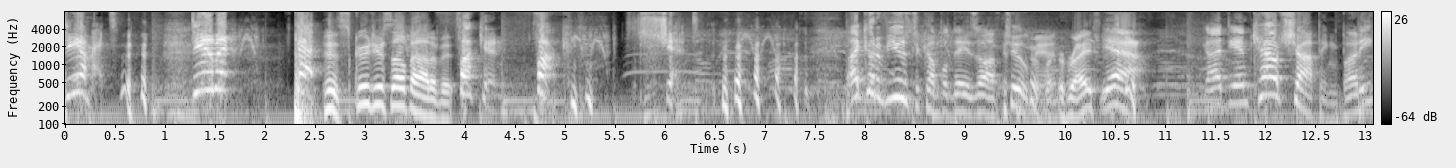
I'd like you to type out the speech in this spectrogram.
damn it! Damn it! God Screwed yourself out of it. fucking fuck! Shit! I could have used a couple days off too, man. Right? Yeah. Goddamn couch shopping, buddy.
